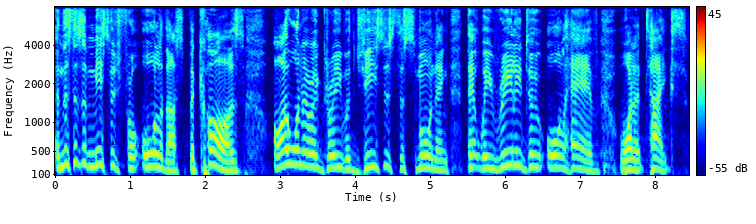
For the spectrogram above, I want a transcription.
And this is a message for all of us because I want to agree with Jesus this morning that we really do all have what it takes.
